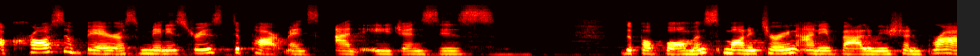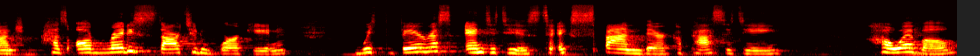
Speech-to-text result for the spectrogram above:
across the various ministries, departments, and agencies. The Performance Monitoring and Evaluation Branch has already started working with various entities to expand their capacity. However,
